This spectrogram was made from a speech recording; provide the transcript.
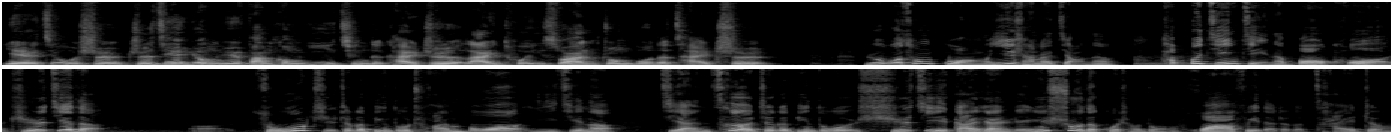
也就是直接用于防控疫情的开支来推算中国的财赤。如果从广义上来讲呢，它不仅仅呢包括直接的，呃，阻止这个病毒传播，以及呢检测这个病毒实际感染人数的过程中花费的这个财政，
